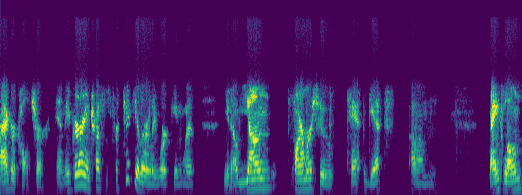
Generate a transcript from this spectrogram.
agriculture. And the Agrarian Trust is particularly working with, you know, young farmers who can't get um, bank loans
